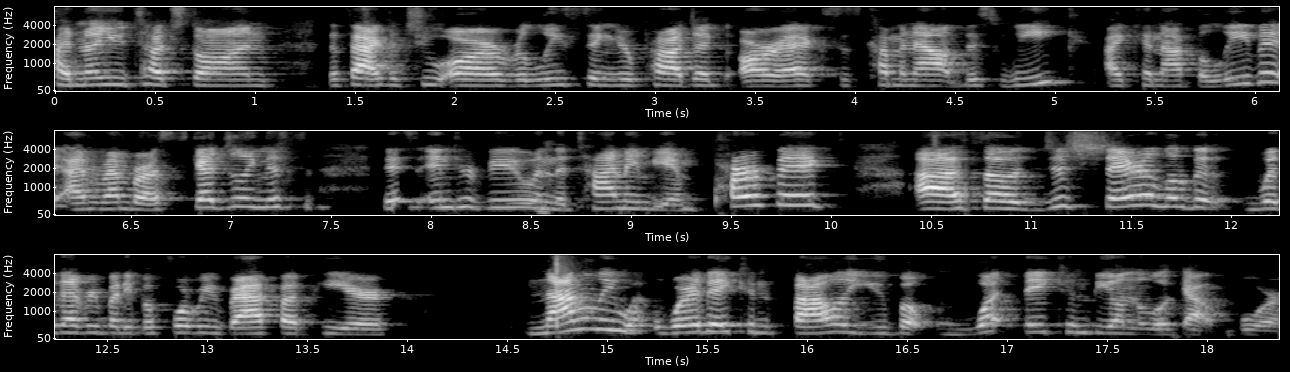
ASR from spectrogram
I know you touched on the fact that you are releasing your project rx is coming out this week. I cannot believe it. I remember us scheduling this this interview and the timing being perfect. Uh, so just share a little bit with everybody before we wrap up here. Not only where they can follow you but what they can be on the lookout for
